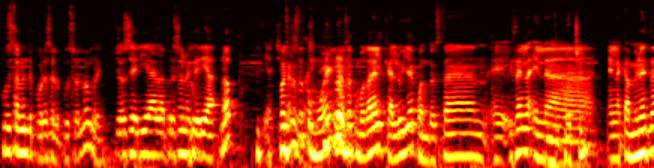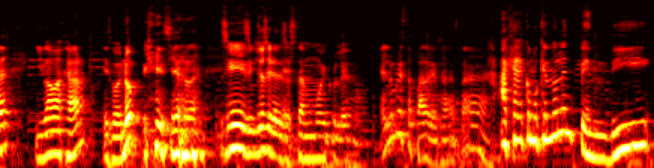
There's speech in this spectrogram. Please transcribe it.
justamente por eso le puso el nombre. Yo sería la persona que diría, no. y a Pues justo como madre". él, o sea, como Daniel Caluya cuando están, eh, está en la, en, ¿En el la, coche? en la camioneta y va a bajar, es como, no, y cierra. Sí, sí, yo sería de esos. Está muy cool eso. El nombre está padre, o sea, está... Ajá, como que no le entendí.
